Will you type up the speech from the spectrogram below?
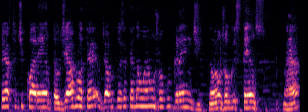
perto de 40. O Diablo até, o Diablo 2 até não é um jogo grande, não é um jogo extenso, né?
